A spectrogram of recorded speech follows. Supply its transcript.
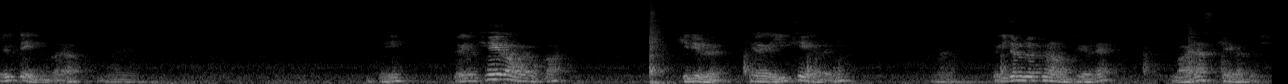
1대 2인가요? 네. 1대 2? 여기 K라고 해볼까? 길이를 여기가 2K가 되니? 네. 이점 좌표는 어떻게 돼? 마이너스 K가 되지.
